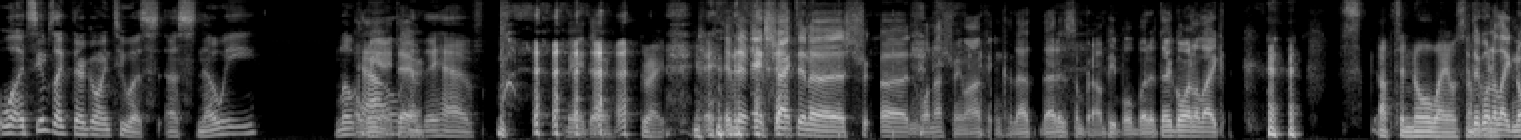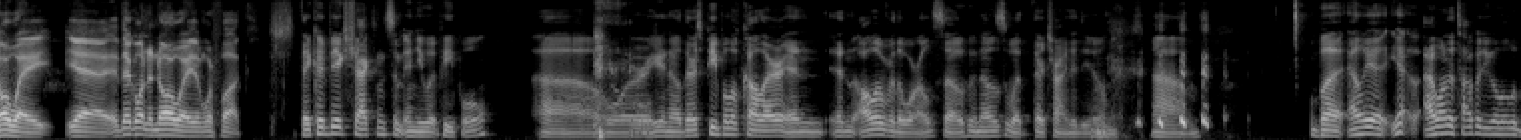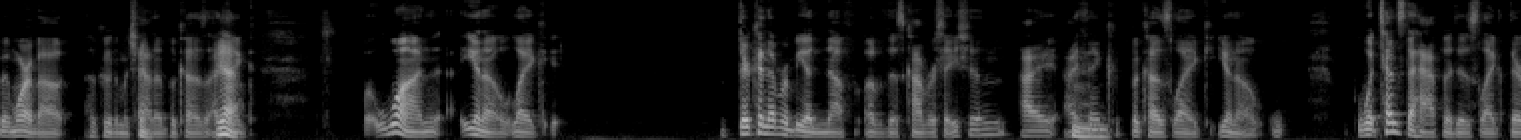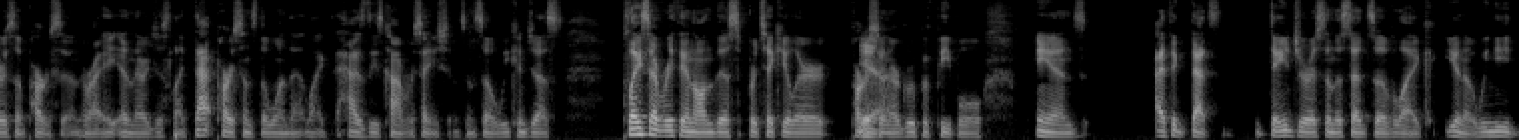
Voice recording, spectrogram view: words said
Well, it seems like they're going to a snowy locale, Oh, ain't there. and they have. We ain't there. great. If they're extracting a, uh, well, not Sri Lankan, because that, that is some brown people, but if they're going to like, Up to Norway or if something. they're going to like Norway, yeah, if they're going to Norway, then we're fucked. they could be extracting some Inuit people, uh, or you know, there's people of color and and all over the world. So who knows what they're trying to do? Um, but Elliott, yeah, I want to talk with you a little bit more about Hakuna MaChatter because I Yeah. think one, you know, like there can never be enough of this conversation. I I Mhm. think because like you know what tends to happen is like there's a person right and they're just like that person's the one that like has these conversations and so we can just place everything on this particular person Yeah. or group of people and i think that's dangerous in the sense of like you know we need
